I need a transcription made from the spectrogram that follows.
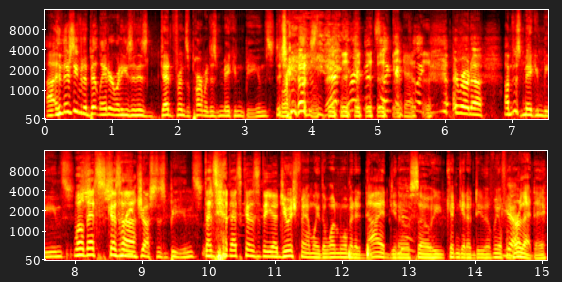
Uh, and there's even a bit later when he's in his dead friend's apartment just making beans. Did you notice that? Where it's like, Yeah. like I wrote, uh, I'm just making beans. Well, that's because uh, justice beans. That's that's because the uh, Jewish family, the one woman had died, you know, so he couldn't get a deal from Yeah. her that day.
